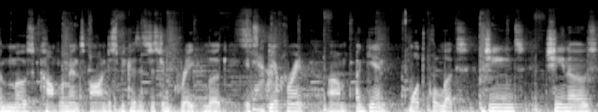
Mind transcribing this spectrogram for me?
the most compliments on just because it's just a great look. It's yeah. different. Um, again, multiple looks, jeans, chinos,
